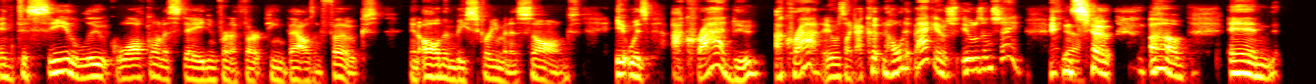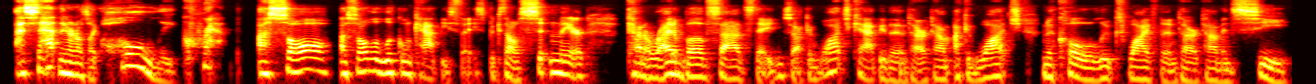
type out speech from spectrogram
and to see Luke walk on a stage in front of thirteen thousand folks and all of them be screaming his songs it was I cried, dude. I cried. It was like I couldn't hold it back. It was it was insane. Yeah. And so um and I sat there and I was like, holy crap. I saw I saw the look on Kappy's face because I was sitting there kind of right above side stage. And so I could watch Kappy the entire time. I could watch Nicole, Luke's wife, the entire time and see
